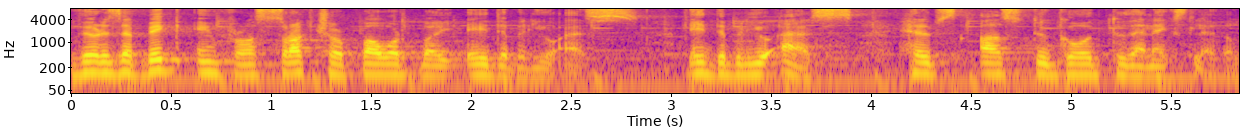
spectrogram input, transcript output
there is a big infrastructure powered by AWS. AWS helps us to go to the next level.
